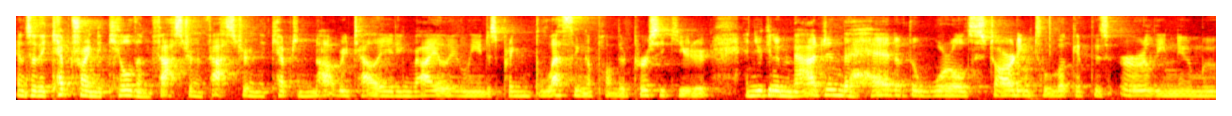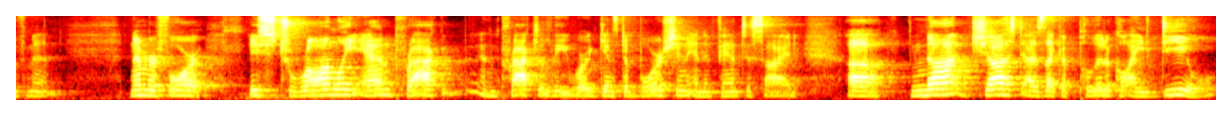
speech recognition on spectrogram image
And so they kept trying to kill them faster and faster, and they kept not retaliating violently and just praying blessing upon their persecutor. And you can imagine the head of the world starting to look at this early new movement. Number four, they strongly and, pra- and practically were against abortion and infanticide, uh, not just as like a political ideal,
